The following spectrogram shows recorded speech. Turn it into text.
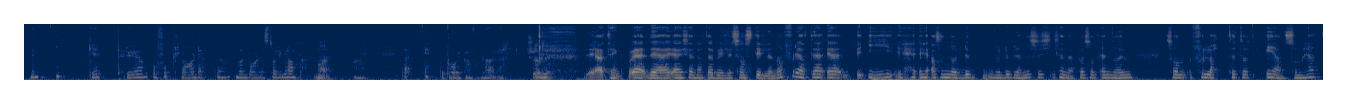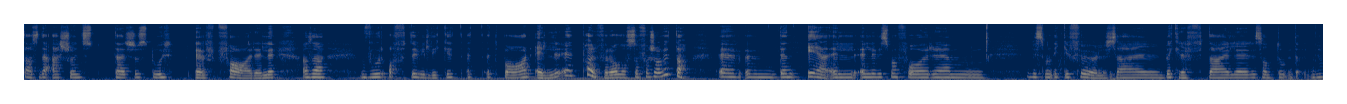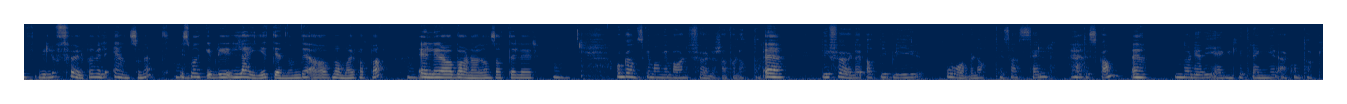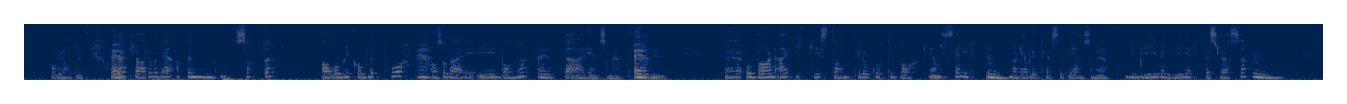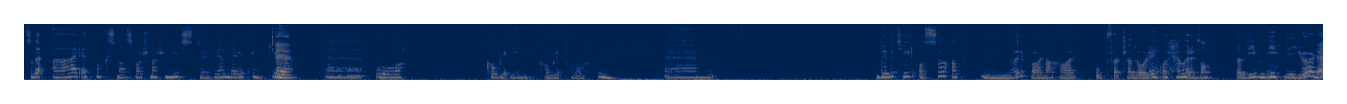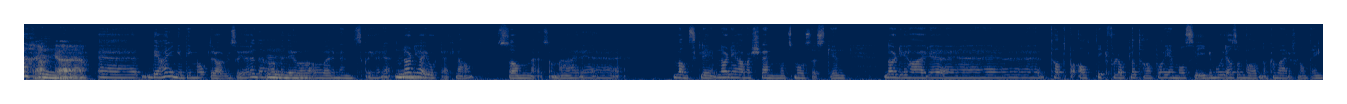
Men ikke prøv å forklare dette når barnet står i brann. Nei. Nei. Det er etterpå vi kan forklare. Skjønner. Det jeg tenker på, jeg, det jeg, jeg kjenner at jeg blir litt sånn stille nå. fordi at jeg, jeg, i, altså når, det, når det brenner, så kjenner jeg på en sånn enorm sånn forlatthet og et ensomhet. Altså det, er så en, det er så stor eh, fare eller altså, Hvor ofte vil ikke et, et, et barn, eller et parforhold også for så vidt, da eh, um, den en, eller, eller hvis man får um, hvis man ikke føler seg bekrefta eller sånt Man vil jo føle på en veldig ensomhet. Hvis man ikke blir leiet gjennom det av mamma eller pappa. Mm. Eller av barnehageansatte eller Og ganske mange barn føler seg forlatte. Ja. De føler at de blir overlatt til seg selv og til skam, ja. når det de egentlig trenger, er kontakt og bli holdt ut. Og Ja. er klar over det at det motsatte av å bli koblet på, Ja. altså være i båndet, Ja. det er ensomhet. Ja. Mm. Eh, Og barn er ikke i stand til å gå tilbake igjen selv Mm. når de har blitt presset i ensomhet. De blir veldig hjelpeløse. Mm. Så det er et voksenansvar som er så mye større enn det vi tenker. Ja. eh, å koble inn, koble på. Mm. Eh, det betyr også at når barna har oppført seg dårlig Og jeg bare sånn Believe me, de gjør det. Ja, ja, ja. Eh, det har ingenting med oppdragelse å gjøre. Det har med det å, å være menneske å gjøre. Når de har gjort et eller annet som, som er eh, vanskelig, når de har vært slemme mot småsøsken, når de har eh, tatt på alt de ikke får lov til å ta på hjemme hos svigermor, altså hva det nå kan være for noen ting.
